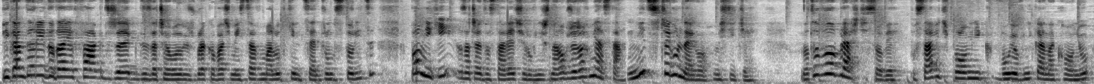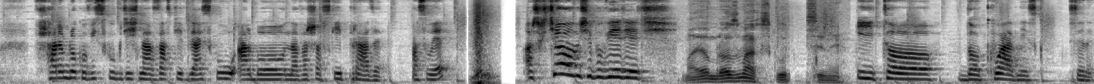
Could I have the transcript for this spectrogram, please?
Pikanterii dodaje fakt, że gdy zaczęło już brakować miejsca w malutkim centrum stolicy, pomniki zaczęto stawiać również na obrzeżach miasta. Nic szczególnego, myślicie? No to wyobraźcie sobie, postawić pomnik wojownika na koniu w szarym blokowisku gdzieś na Zaspie w Gdańsku albo na warszawskiej Pradze. Pasuje? Aż chciałoby się powiedzieć, Mają rozmach, syny. i to dokładnie syny.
